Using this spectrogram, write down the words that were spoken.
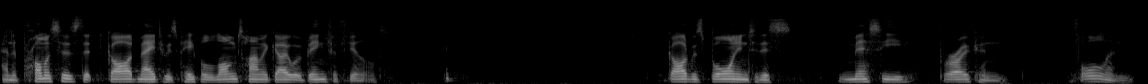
And the promises that God made to his people a long time ago were being fulfilled. God was born into this messy, broken, fallen,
